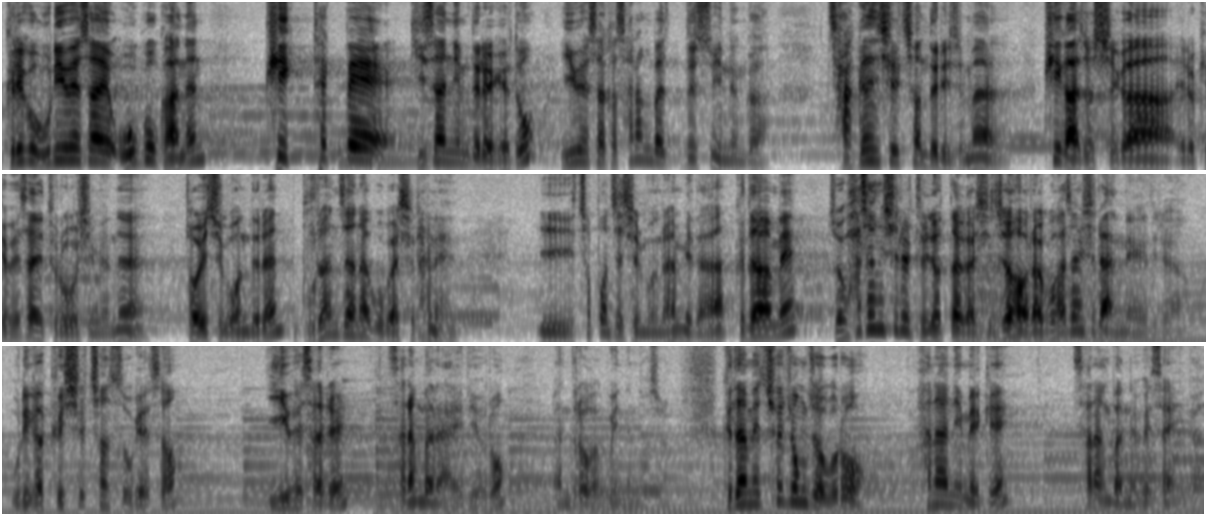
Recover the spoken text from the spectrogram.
그리고 우리 회사에 오고 가는 퀵 택배 기사님들에게도 이 회사가 사랑받을 수 있는가? 작은 실천들이지만 퀵 아저씨가 이렇게 회사에 들어오시면은 저희 직원들은 물 한잔 하고 가시라는 이 첫 번째 질문을 합니다. 그 다음에 저 화장실을 들렸다 가시죠? 라고 화장실을 안내해 드려요. 우리가 그 실천 속에서 이 회사를 사랑받는 아이디어로 만들어가고 있는 거죠. 그 다음에 최종적으로 하나님에게 사랑받는 회사인가?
